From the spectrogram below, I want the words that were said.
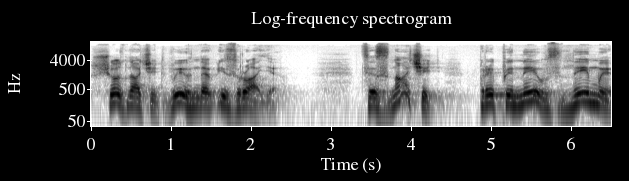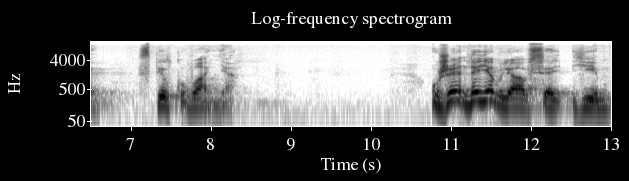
Що значить вигнав із рая? Це значить, припинив з ними спілкування. Уже не являвся їм,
